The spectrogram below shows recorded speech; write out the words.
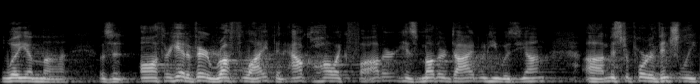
William uh, was an author. He had a very rough life, an alcoholic father. His mother died when he was young. Uh, Mr. Porter eventually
